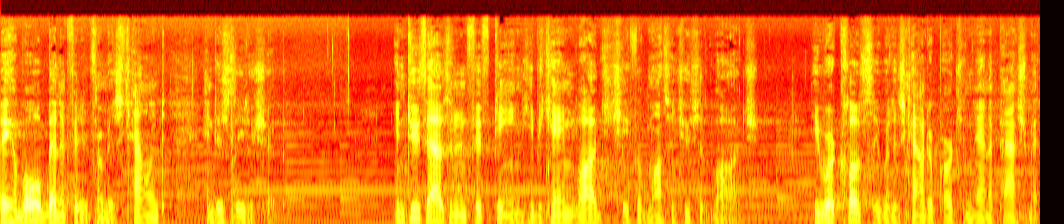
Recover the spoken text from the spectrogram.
They have all benefited from his talent and his leadership. In 2015, he became Lodge Chief of Massachusetts Lodge. He worked closely with his counterparts in Nanepashemet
